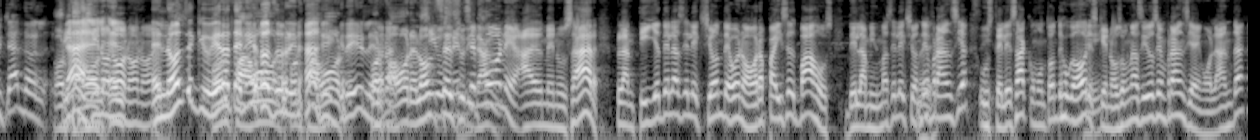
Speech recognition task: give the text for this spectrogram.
escuchando. el- Por ya, favor. el, No, no, no, no. El 11 que hubiera Por tenido favor, Surinam. por favor, increíble. por favor, el si 11 usted Surinam. se pone a desmenuzar plantillas de la selección de, bueno, ahora Países Bajos, de la misma selección de Sí. Francia, usted le saca un montón de jugadores Sí. que no son nacidos en Francia, en Holanda,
